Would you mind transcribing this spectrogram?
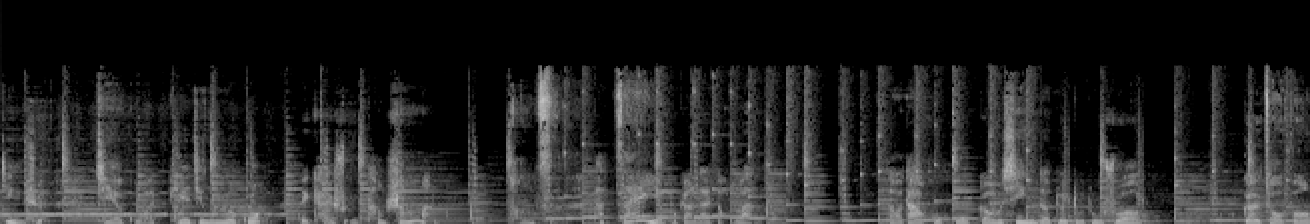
进去，结果贴近了热锅，被开水烫伤了。从此，他再也不敢来捣乱了。老大呼呼高兴地对嘟嘟说：“盖草房。”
